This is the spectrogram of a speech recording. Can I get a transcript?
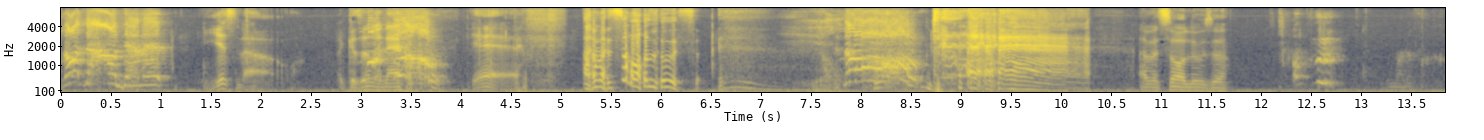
Not now, damn it. Yes, now. Because I'm an no! Yeah. I'm a sore loser. No! I'm a sore loser. Oh, mm. Motherfucker.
